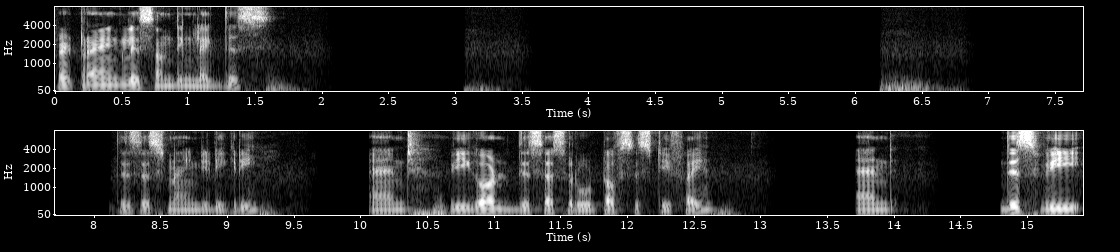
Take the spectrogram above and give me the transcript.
Red triangle is something like this this is 90 degree. And we got this as root of 65 and this we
